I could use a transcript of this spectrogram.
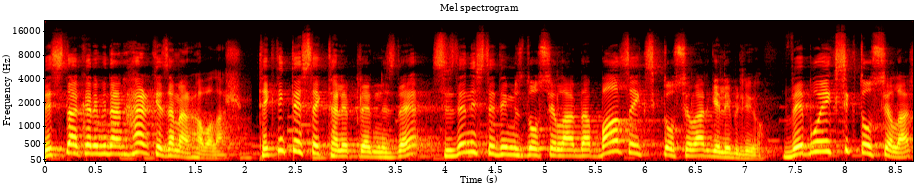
Desita Akademi'den herkese merhabalar. Teknik destek taleplerinizde sizden istediğimiz dosyalarda bazı eksik dosyalar gelebiliyor. Ve bu eksik dosyalar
